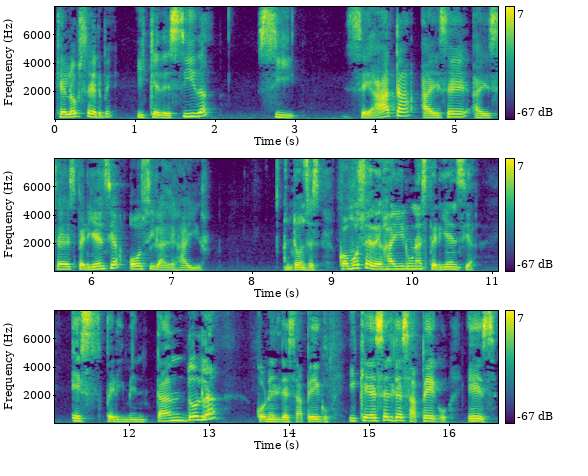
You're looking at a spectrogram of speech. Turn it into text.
que lo observe y que decida si se ata a, ese, a esa experiencia o si la deja ir. Entonces, ¿cómo se deja ir una experiencia? Experimentándola con el desapego. ¿Y qué es el desapego? Es,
